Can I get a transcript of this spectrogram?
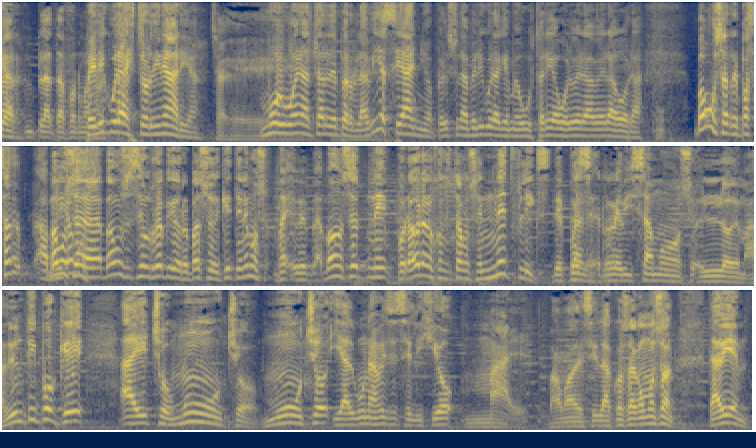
torrentear. En plataforma. Película extraordinaria. Sí. Muy buena Tarde de Perros. La vi hace años, pero es una película que me gustaría volver a ver ahora. Vamos a repasar. Vamos a, vamos a hacer un rápido repaso de qué tenemos. Eh, Vamos a hacer, por ahora nos concentramos en Netflix, después Dale. revisamos lo demás. De un tipo que ha hecho mucho, mucho y algunas veces eligió mal. Vamos a decir las cosas como son. Está bien.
